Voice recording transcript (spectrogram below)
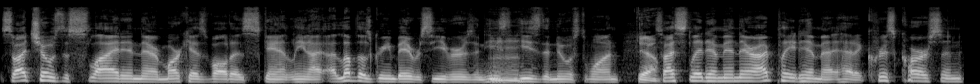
so I chose to slide in there Marquez Valdes-Scantling. I, I love those Green Bay receivers, and he's mm-hmm. he's the newest one. Yeah. So I slid him in there. I played him at had a Chris Carson,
